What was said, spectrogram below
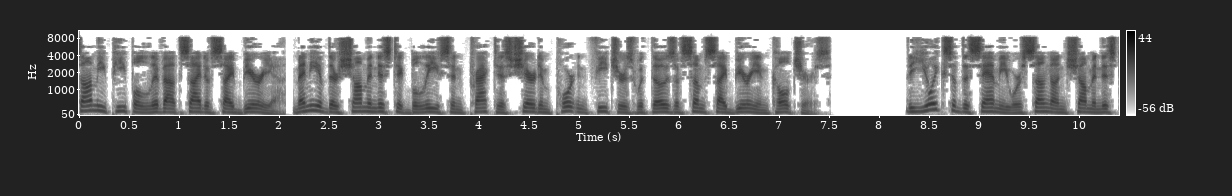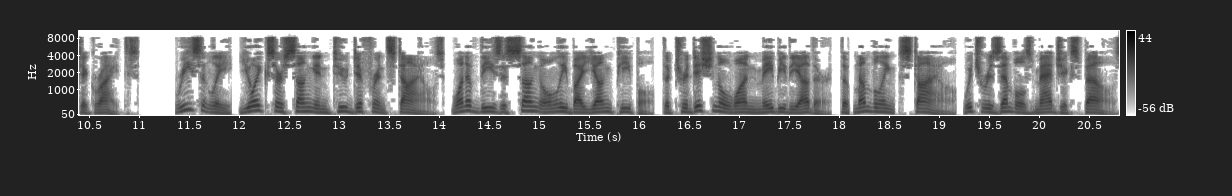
Sami people live outside of Siberia, many of their shamanistic beliefs and practice shared important features with those of some Siberian cultures. The yoiks of the Sami were sung on shamanistic rites. Recently, yoiks are sung in two different styles, one of these is sung only by young people, the traditional one may be the other, the mumbling style, which resembles magic spells.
